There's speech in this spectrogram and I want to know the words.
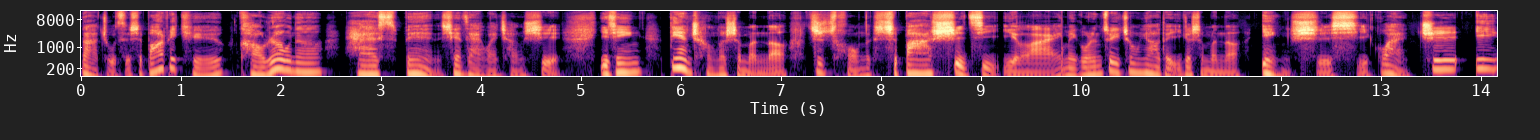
那主词是 barbecue，烤肉呢？Has been 现在完成时，已经变成了什么呢？自从那个十八世纪以来，美国人最重要的一个什么呢？饮食习惯之一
